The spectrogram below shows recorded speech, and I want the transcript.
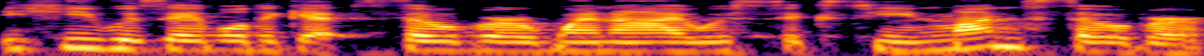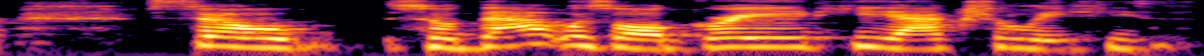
he was able to get sober when I was 16 months sober. So so that was all great. He actually he's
